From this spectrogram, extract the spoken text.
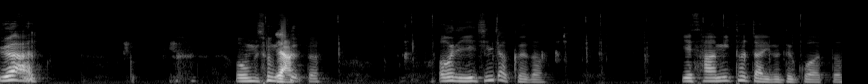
으악 엄청 야. 크다 어 근데 얘 진짜 크다 얘 4m짜리로 들고 왔다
